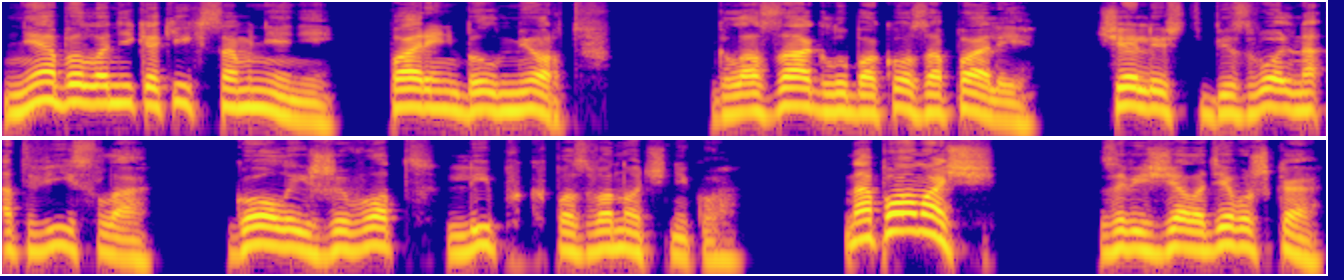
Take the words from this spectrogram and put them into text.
Не было никаких сомнений, Парень был мертв. Глаза глубоко запали, челюсть безвольно отвисла, голый живот лип к позвоночнику. «На помощь!» — завизжала девушка,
